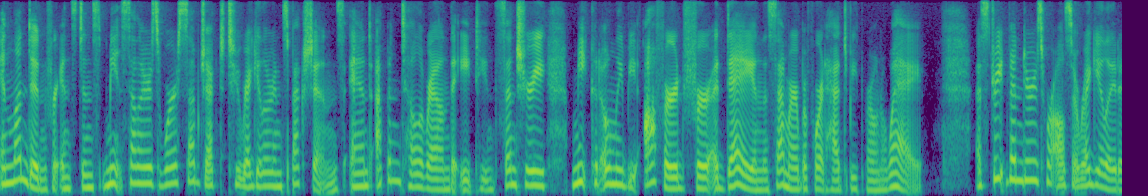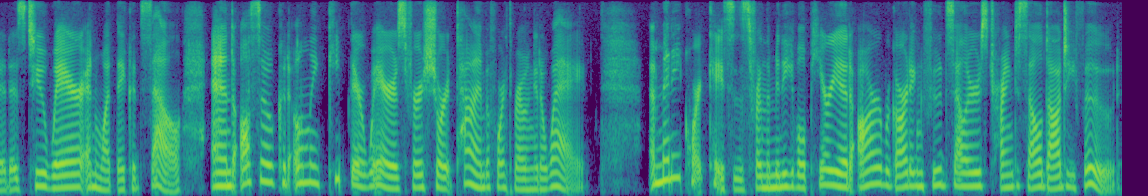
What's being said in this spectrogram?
In London, for instance, meat sellers were subject to regular inspections, and up until around the 18th century, meat could only be offered for a day in the summer before it had to be thrown away. Uh, street vendors were also regulated as to where and what they could sell, and also could only keep their wares for a short time before throwing it away. Uh, Many court cases from the medieval period are regarding food sellers trying to sell dodgy food.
